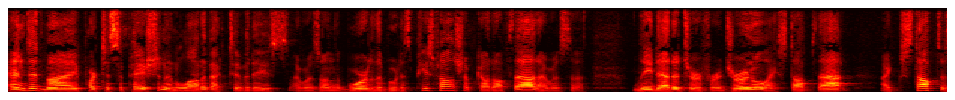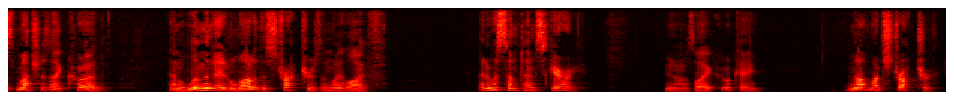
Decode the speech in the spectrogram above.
ended my participation in a lot of activities. I was on the board of the Buddhist Peace Fellowship, got off that. I was the lead editor for a journal. I stopped that. I stopped as much as I could and eliminated a lot of the structures in my life. And it was sometimes scary. You know, it's like, okay, not much structure.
